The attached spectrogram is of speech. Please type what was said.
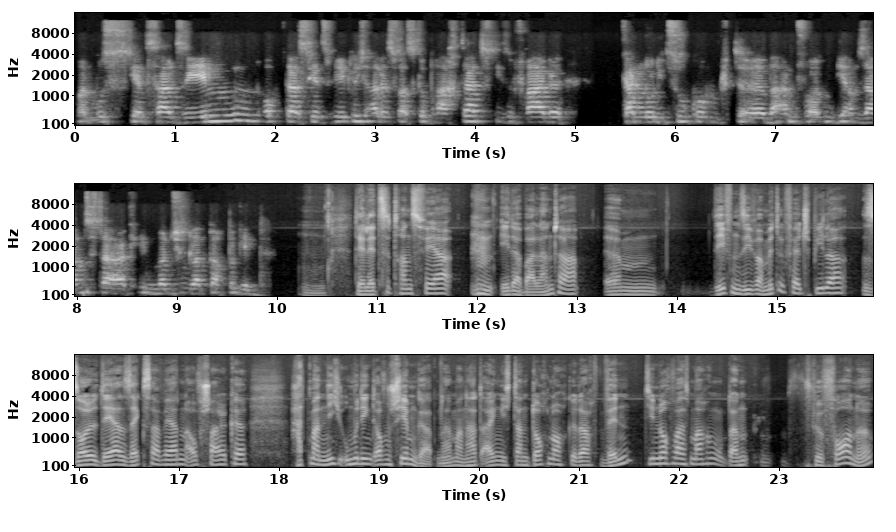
man muss jetzt halt sehen, ob das jetzt wirklich alles was gebracht hat. Diese Frage kann nur die Zukunft äh, beantworten, die am Samstag in Mönchengladbach beginnt. Mhm. Der letzte Transfer, Eda Balanta, ähm, defensiver Mittelfeldspieler, soll der Sechser werden auf Schalke, hat man nicht unbedingt auf dem Schirm gehabt. Ne? Man hat eigentlich dann doch noch gedacht, wenn die noch was machen, dann für vorne.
